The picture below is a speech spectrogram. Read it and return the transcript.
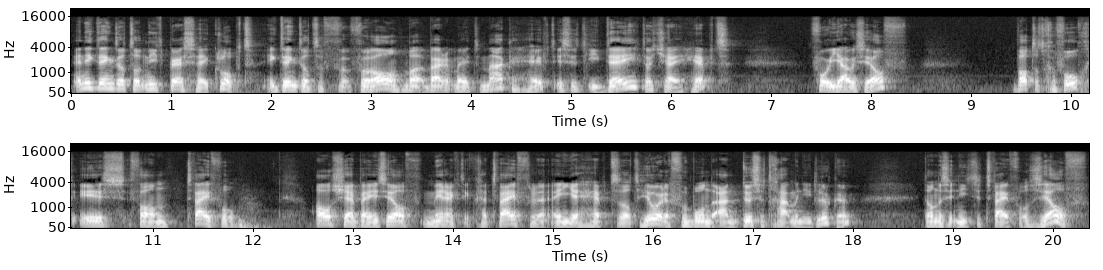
En ik denk dat dat niet per se klopt. Ik denk dat vooral waar het mee te maken heeft, is het idee dat jij hebt voor jouzelf wat het gevolg is van twijfel. Als jij bij jezelf merkt, ik ga twijfelen, en je hebt dat heel erg verbonden aan, dus het gaat me niet lukken, dan is het niet de twijfel zelf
